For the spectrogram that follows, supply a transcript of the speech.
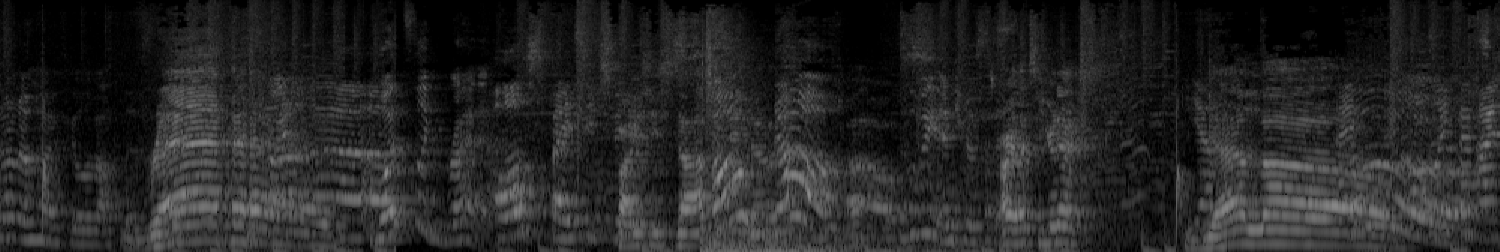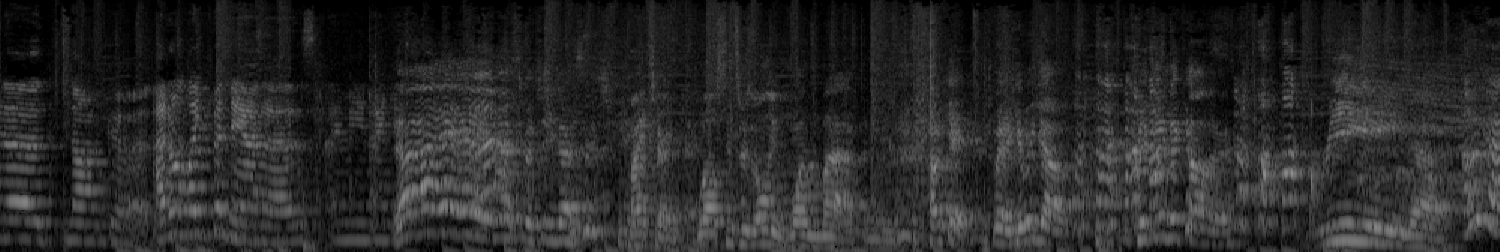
I don't know how I feel about this. Red! What's like red? All spicy food. Spicy stuff. Oh no! Uh-oh. This will be interesting. Alright, Lexi, you're next. Yeah. Yellow. I don't like that's kinda not good. I don't like bananas. I mean, I guess. Ah, hey, hey, no switching, no switching. My turn. Well, since there's only one left, I mean. Okay, wait, here we go. Picking the color. Green. Okay.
